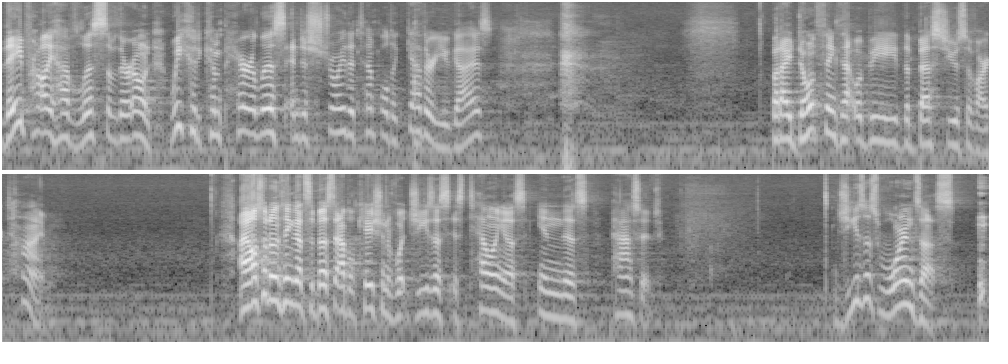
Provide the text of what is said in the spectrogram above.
They probably have lists of their own. We could compare lists and destroy the temple together, you guys. But I don't think that would be the best use of our time. I also don't think that's the best application of what Jesus is telling us in this passage. Jesus warns us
